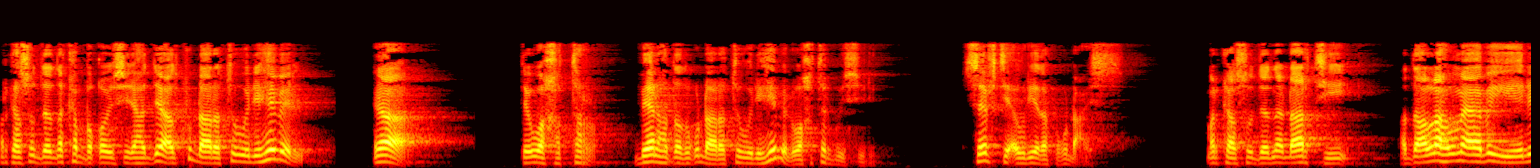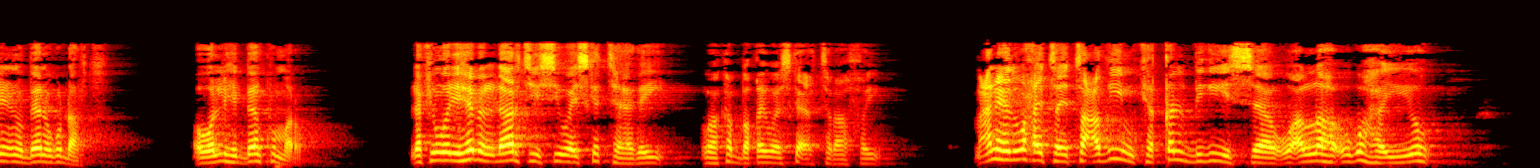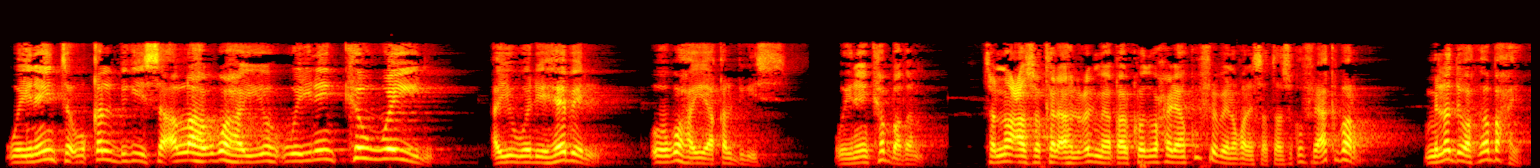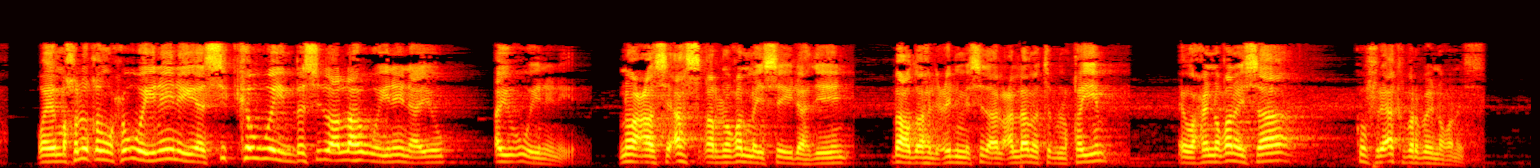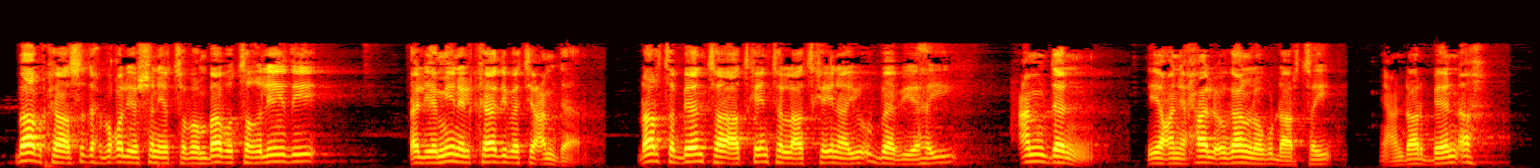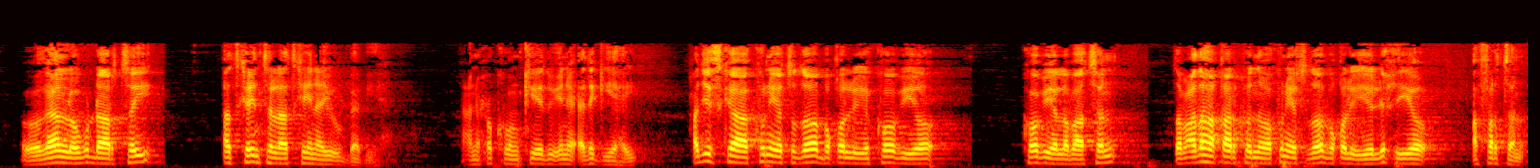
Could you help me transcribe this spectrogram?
Markaasuu deedna ka baqo is yidhi haddii aad ku dhaarato weli hebel. Yaa dee waa khatar. Been haddaad ugu dhaarato weli hebel waa khatar buu is yidhi. Seeftii awliyada kugu dhacays markaasuu deedna dhaartii hadda allah uma aaba yeelin inuu been ugu dhaarto oo wallihii been ku maro. Laakiin weli hebel dhaartiisii waa iska taagay waa ka baqay waa iska ictiraafay. Macnaheedu waxay tahay tacdiimka qalbigiisa uu allah ugu hayo weynaynta uu qalbigiisa allah ugu hayo weynayn ka weyn ayuu weli hebel ugu hayaa qalbigiisa weynayn ka badan. Tan noocaasoo kale ahlucilmiga qaarkood waxay dhahaan kufri bay noqonaysaa taasi kufri akbar milladdii waa kaga baxaya waayo makhluuqan wuxuu u weynaynayaa si ka weynba siduu allah u weynaynaayo ayuu u weynaynaya noocaasi asqar noqon maysay yidhaahdeen. Bacdu ahlicilmi sida alcallaamatu ibnuqayim ee waxay noqonaysaa kufri akbar bay noqonaysaa. Baabka saddex boqol iyo shan iyo toban baabu takhliidi alyamiin alkaadibati camda. Dhaarta beenta adkaynta la adkaynaayo u baab yahay camdan yacni xaal ogaan loogu dhaartay. Yacni dhaar been ah oo ogaan loogu dhaartay adkaynta la adkaynaayo u baab yahay yacni xukunkeedu inay adag yahay. Xadiidka kun iyo toddoba boqol iyo koob iyo koob iyo labaatan dabcadaha qaarkoodna waa kun iyo toddoba boqol iyo lix iyo afartan.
